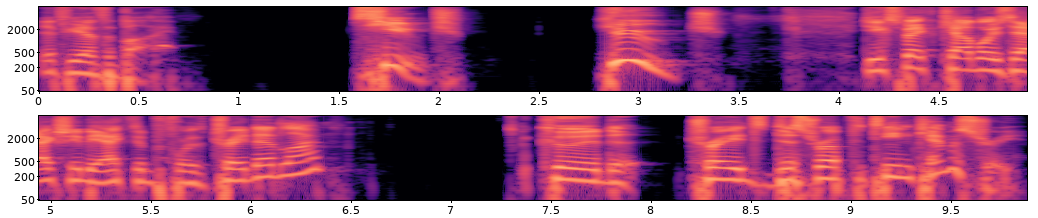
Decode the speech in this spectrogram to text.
if you have the bye. It's huge. Huge. You expect the Cowboys to actually be active before the trade deadline? Could trades disrupt the team chemistry?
